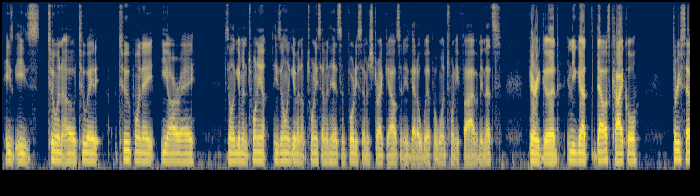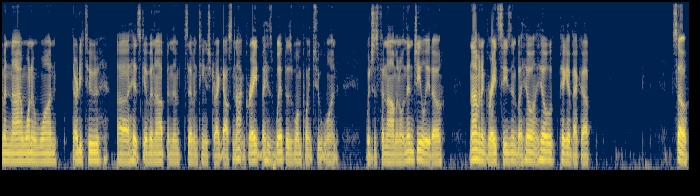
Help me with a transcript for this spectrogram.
He's he's two and 0, 2.8 ERA. He's only given 20 he's only given up 27 hits and 47 strikeouts and he's got a whip of 125. I mean, that's very good. And you got Dallas Keuchel 379 1 and 1, 32 uh, hits given up and then 17 strikeouts. Not great, but his whip is 1.21, which is phenomenal. And then Giolito, not having a great season, but he'll he'll pick it back up. So,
